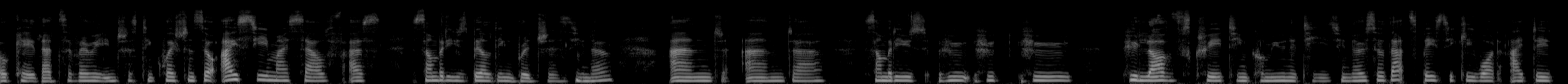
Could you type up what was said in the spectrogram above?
Okay, that's a very interesting question. So I see myself as somebody who's building bridges, you Mhm. know, and and uh, somebody who's who who who who loves creating communities, you know. So that's basically what I did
